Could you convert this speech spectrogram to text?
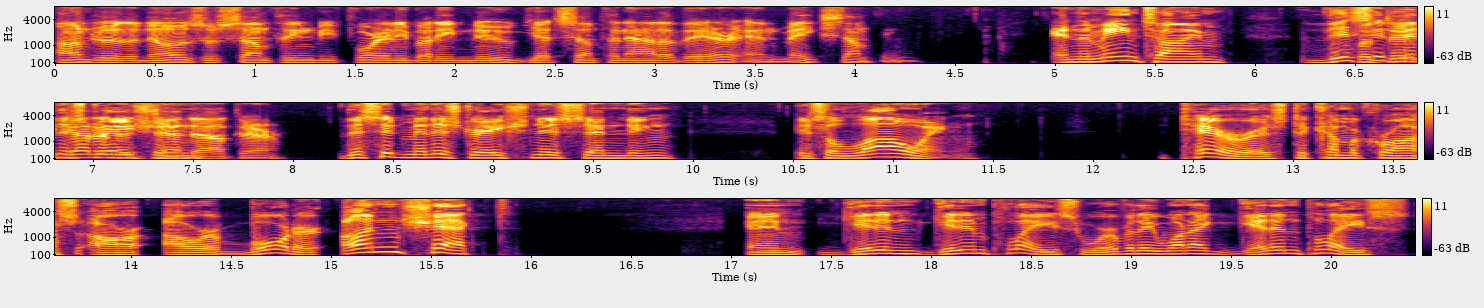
under the nose of something before anybody knew, get something out of there and make something? In the meantime, this But they got an administration out there this administration is sending is allowing terrorists to come across our our border unchecked and get in get in place wherever they want to get in place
